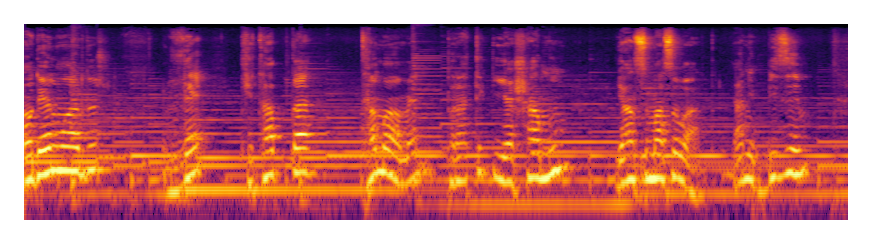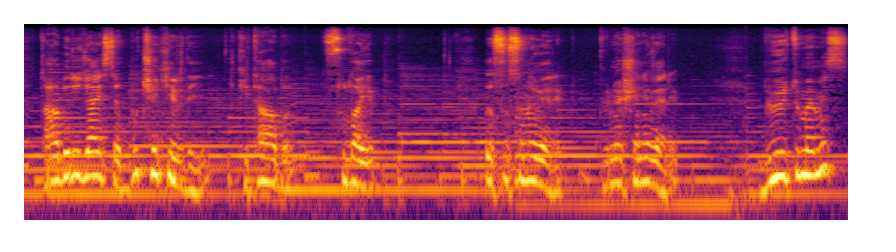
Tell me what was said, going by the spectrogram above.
Model vardır ve kitapta tamamen pratik yaşamın yansıması vardır. Yani bizim tabiri caizse bu çekirdeği, kitabı sulayıp, ısısını verip, güneşini verip, büyütmemiz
